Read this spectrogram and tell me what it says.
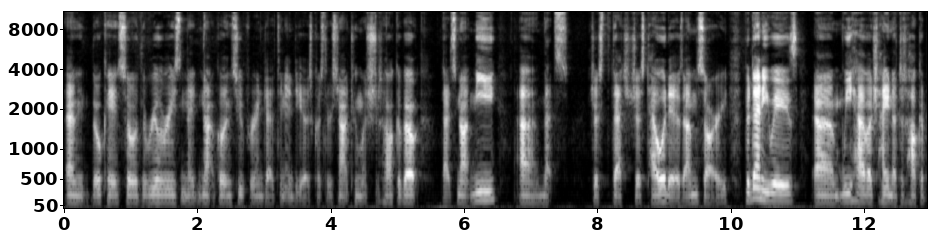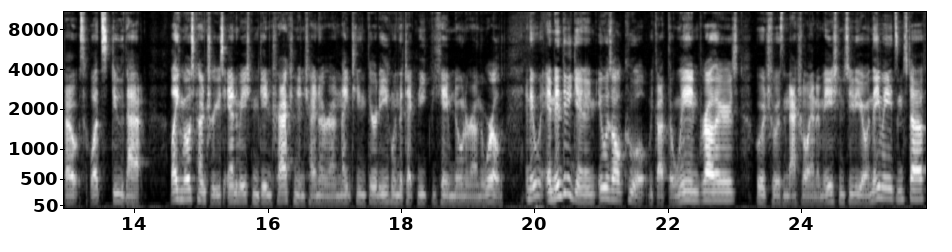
And okay, so the real reason I'm not going super in depth in India is because there's not too much to talk about. That's not me. Um, that's just that's just how it is. I'm sorry, but anyways, um, we have a China to talk about, so let's do that. Like most countries, animation gained traction in China around 1930 when the technique became known around the world. And, it, and in the beginning, it was all cool. We got the Wan Brothers, which was an actual animation studio, and they made some stuff,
